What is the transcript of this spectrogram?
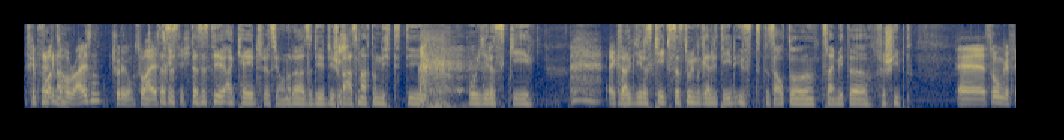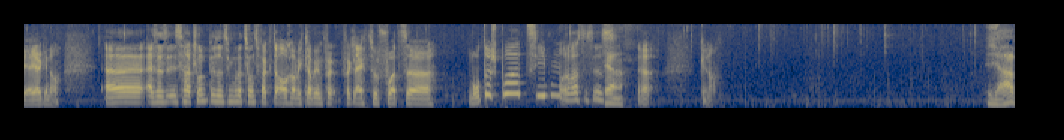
Es gibt Forza ja, genau. Horizon, Entschuldigung, so heißt es richtig. Ist, das ist die Arcade-Version, oder? Also die, die Spaß ich, macht und nicht die, wo jedes G Exakt. Oder jedes Keks, das du in Realität isst, das Auto zwei Meter verschiebt. Äh, so ungefähr, ja, genau. Äh, also es ist, hat schon ein bisschen Simulationsfaktor auch, aber ich glaube im Ver Vergleich zu Forza Motorsport 7 oder was das ist. Ja. Ja, genau. Ja,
